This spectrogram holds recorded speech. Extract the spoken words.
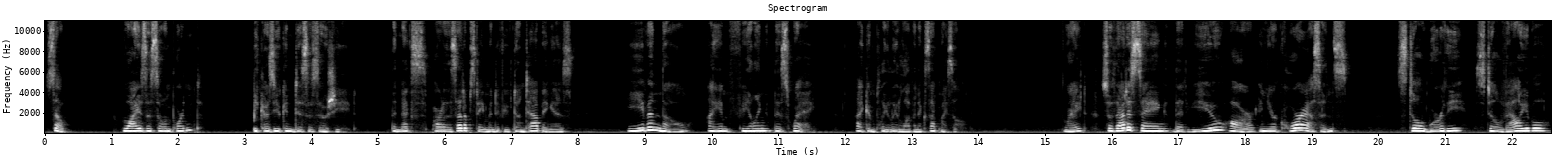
So, why is this so important? Because you can disassociate. The next part of the setup statement, if you've done tapping, is even though I am feeling this way, I completely love and accept myself right? So that is saying that you are, in your core essence, still worthy, still valuable,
